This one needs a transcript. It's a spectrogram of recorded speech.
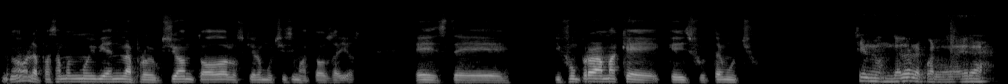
¿no? La pasamos muy bien, la producción, todos, los quiero muchísimo a todos ellos, este, y fue un programa que, que disfruté mucho. Sí, no, no lo recuerdo. Era,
